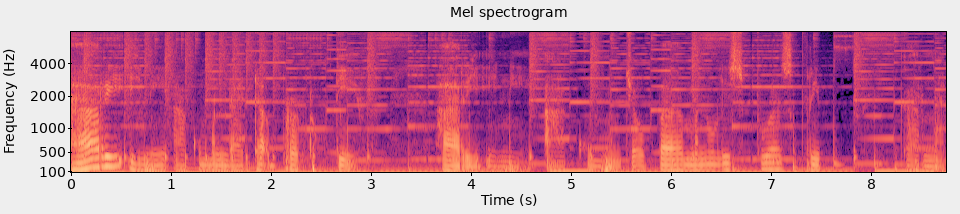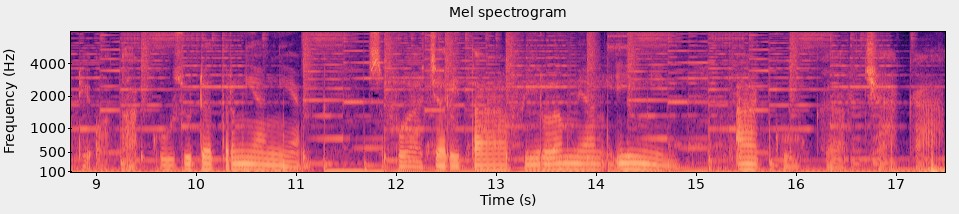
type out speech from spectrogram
Hari ini aku mendadak produktif. Hari ini aku mencoba menulis sebuah skrip karena di otakku sudah terngiang-ngiang sebuah cerita film yang ingin aku kerjakan.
